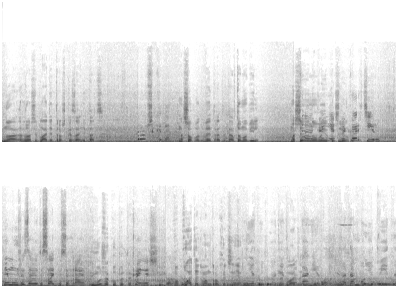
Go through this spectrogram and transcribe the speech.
Ну, а гроші платять трошки за агітацію. Трошки, да. На що витратити? Автомобіль? Машину новою Конечно, куплю. квартиру. І мужа заведу свадьбу сыграю. І можна купити? Конечно. Платять вам трохи чи ні? Нет, не платят. Не платят? Пока нет. А там будет видно.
